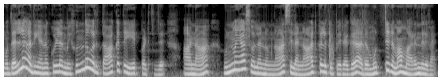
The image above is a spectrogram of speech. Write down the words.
முதல்ல அது எனக்குள்ள மிகுந்த ஒரு தாக்கத்தை ஏற்படுத்துது. ஆனால் உண்மையாக சொல்லணும்னா சில நாட்களுக்கு பிறகு அதை முற்றிலுமாக மறந்துடுவேன்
